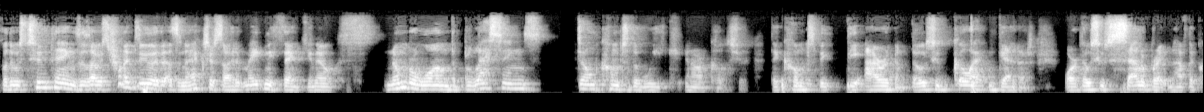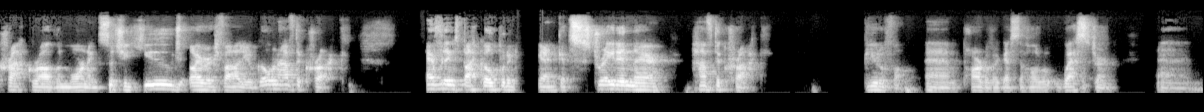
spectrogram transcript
But there was two things as I was trying to do it as an exercise. It made me think, you know, number one, the blessings don't come to the weak in our culture. They come to the, the arrogant, those who go out and get it, or those who celebrate and have the crack rather than mourning. Such a huge Irish value. Go and have the crack. Everything's back open again. Get straight in there, have the crack. Beautiful. Um, part of, I guess, the whole Western um,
